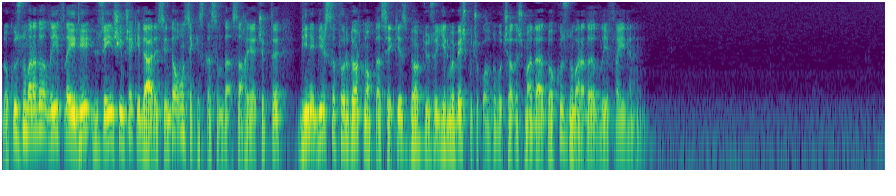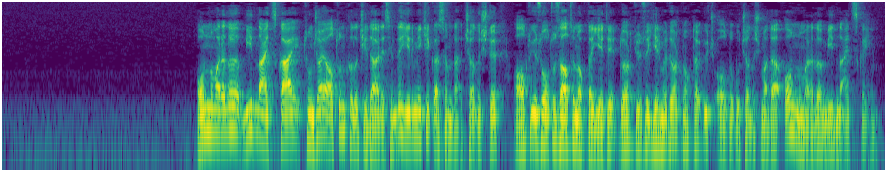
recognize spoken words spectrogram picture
Dokuz numaralı Leaf Lady Hüseyin Şimşek idaresinde 18 Kasım'da sahaya çıktı. 1000'i 1.04.8, 400'ü 25.5 oldu bu çalışmada 9 numaralı Leaf Lady'nin. 10 numaralı Midnight Sky Tuncay Altın Kılıç idaresinde 22 Kasım'da çalıştı. 636.7, 400'ü 24.3 oldu bu çalışmada 10 numaralı Midnight Sky'ın.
